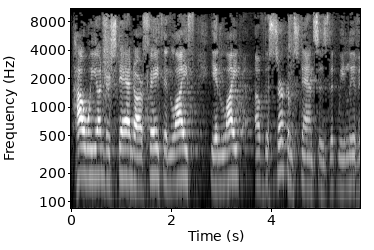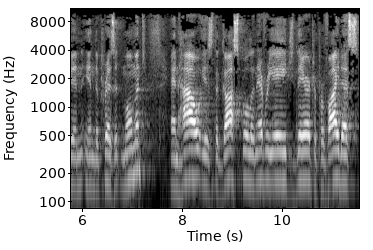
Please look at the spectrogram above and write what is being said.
how we understand our faith in life in light of the circumstances that we live in in the present moment, and how is the gospel in every age there to provide us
